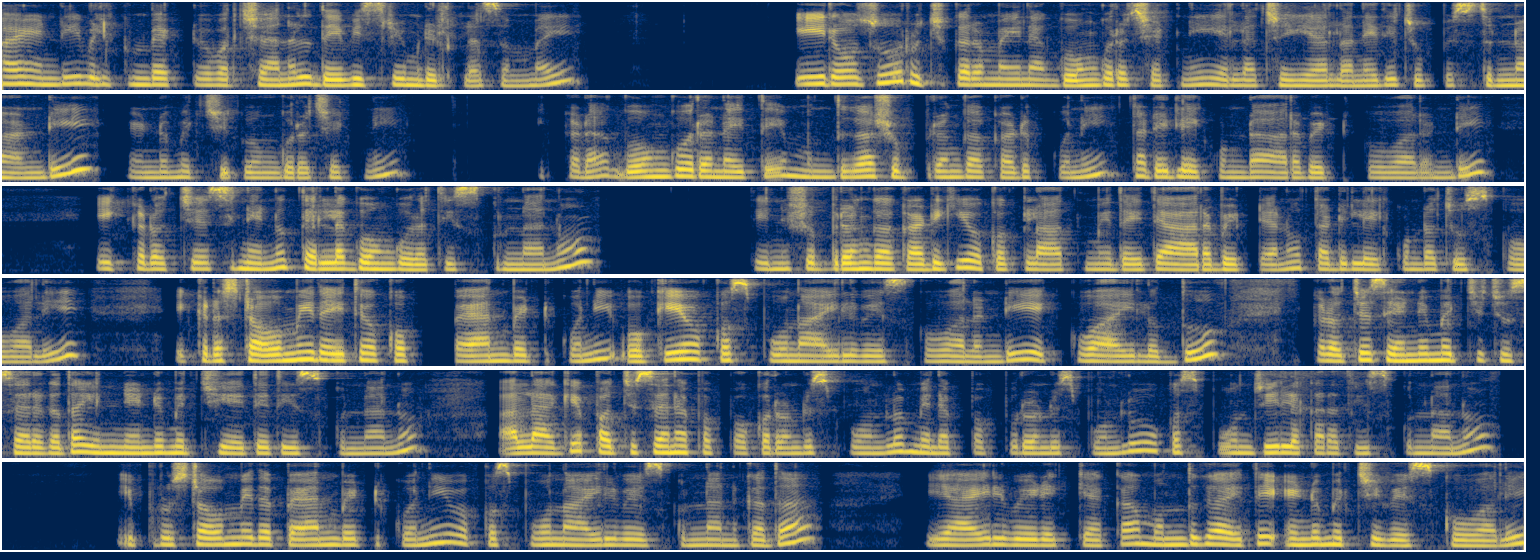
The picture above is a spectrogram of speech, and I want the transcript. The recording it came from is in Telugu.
హాయ్ అండి. Welcome back to our channel Devisri middle class అమ్మాయి. ఈరోజు రుచికరమైన గోంగూర చట్నీ ఎలా చేయాలనేది చూపిస్తున్నా అండి. ఎండుమిర్చి గోంగూర చట్నీ. ఇక్కడ గోంగూరనైతే ముందుగా శుభ్రంగా కడుక్కొని తడి లేకుండా ఆరబెట్టుకోవాలండి. ఇక్కడ వచ్చేసి నేను తెల్ల గోంగూర తీసుకున్నాను. దీన్ని శుభ్రంగా కడిగి ఒక క్లాత్ మీద అయితే ఆరబెట్టాను. తడి లేకుండా చూసుకోవాలి. ఇక్కడ స్టవ్ మీద అయితే ఒక ప్యాన్ పెట్టుకొని ఒకే ఒక స్పూన్ ఆయిల్ వేసుకోవాలండి. ఎక్కువ ఆయిల్ వద్దు. ఇక్కడ వచ్చేసి ఎండుమిర్చి చూసారు కదా ఇన్ని ఎండుమిర్చి అయితే తీసుకున్నాను. అలాగే పచ్చిశనగపప్పు ఒక రెండు స్పూన్లు మినప్పప్పు రెండు స్పూన్లు ఒక స్పూన్ జీలకర్ర తీసుకున్నాను. ఇప్పుడు స్టవ్ మీద ప్యాన్ పెట్టుకొని ఒక స్పూన్ ఆయిల్ వేసుకున్నాను కదా ఈ ఆయిల్ వేడెక్కాక ముందుగా అయితే ఎండుమిర్చి వేసుకోవాలి.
